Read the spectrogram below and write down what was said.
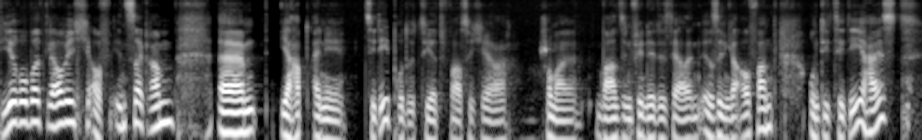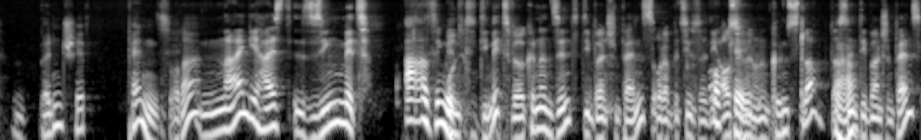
dir, Robert, glaube ich, auf Instagram. Ähm, ihr habt eine CD produziert, was ich ja schon mal Wahnsinn finde. Das ist ja ein irrsinniger Aufwand. Und die CD heißt Bönche Pens, oder? Nein, die heißt Sing mit. Ah, sing mit. Und die Mitwirkenden sind die Bönchen Pens oder beziehungsweise die okay. ausführenden Künstler. Das Aha. sind die Bönchen Pens.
